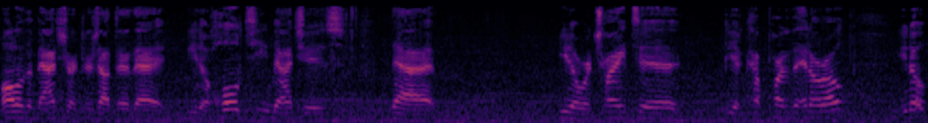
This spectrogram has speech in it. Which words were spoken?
all of the match directors out there that you know hold team matches that you know we're trying to be a part of the NRL, you know,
